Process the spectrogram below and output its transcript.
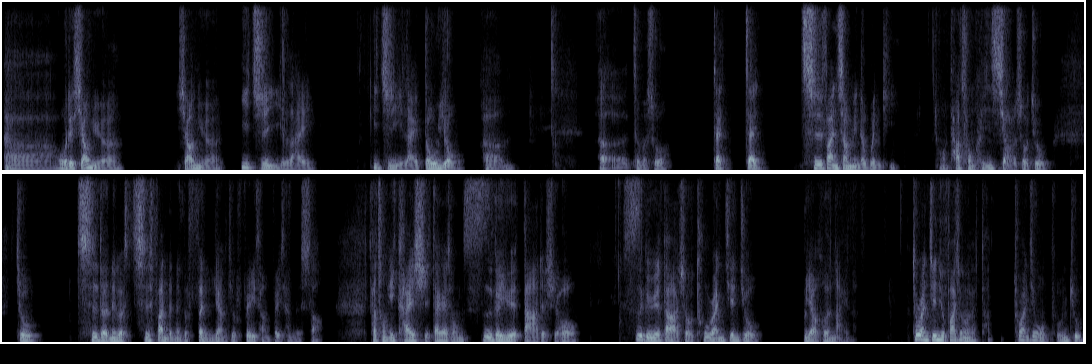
啊，我的小女儿小女儿一直以来一直以来都有呃呃怎么说，在在。吃饭上面的问题哦，他从很小的时候就就吃的那个吃饭的那个分量就非常非常的少。她从一开始大概从四个月大的时候，四个月大的时候突然间就不要喝奶了，突然间就发现我他突然间我我们就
